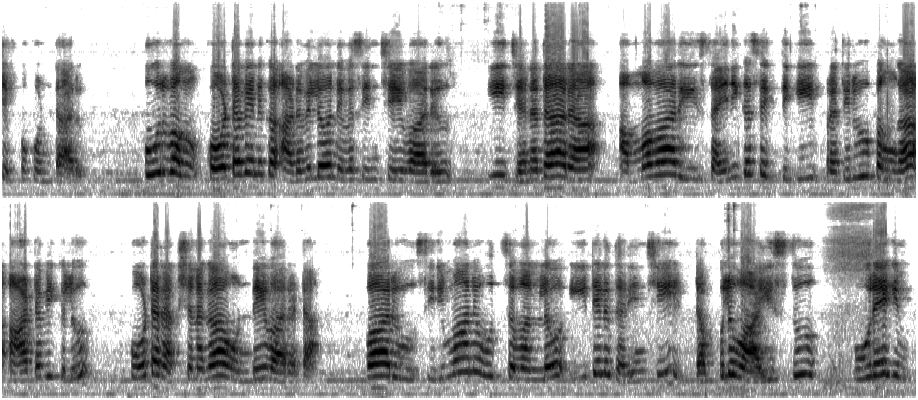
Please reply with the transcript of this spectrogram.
చెప్పుకుంటారు. పూర్వం కోట వెనుక అడవిలో నివసించేవారు ఈ జనధార అమ్మవారి సైనిక శక్తికి ప్రతిరూపంగా ఆటవికులు కోట రక్షణగా ఉండేవారట. వారు సిరిమాను ఉత్సవంలో ఈటెలు ధరించి డప్పులు వాయిస్తూ ఊరేగింపు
